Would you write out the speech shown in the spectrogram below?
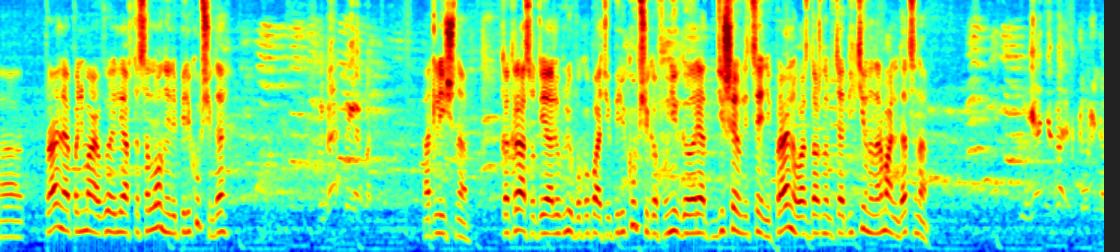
А, правильно я понимаю, вы или автосалон, или перекупщик, да? Да, все верно. Отлично. Как раз вот я люблю покупать у перекупщиков, у них говорят дешевле ценник, правильно? У вас должна быть объективно нормальная, да, цена? Я не знаю, кто что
